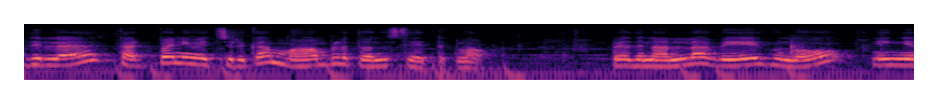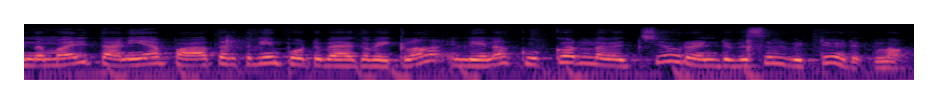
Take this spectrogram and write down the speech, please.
இதுல கட் பண்ணி வச்சிருக்க மாம்பழத்தை வந்து சேர்த்துக்கலாம். இப்போ இது நல்லா வேகணும். நீங்கள் இந்த மாதிரி தனியாக பாத்திரத்துலையும் போட்டு வேக வைக்கலாம். இல்லைன்னா குக்கரில் வச்சு ஒரு ரெண்டு விசில் விட்டு எடுக்கலாம்.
